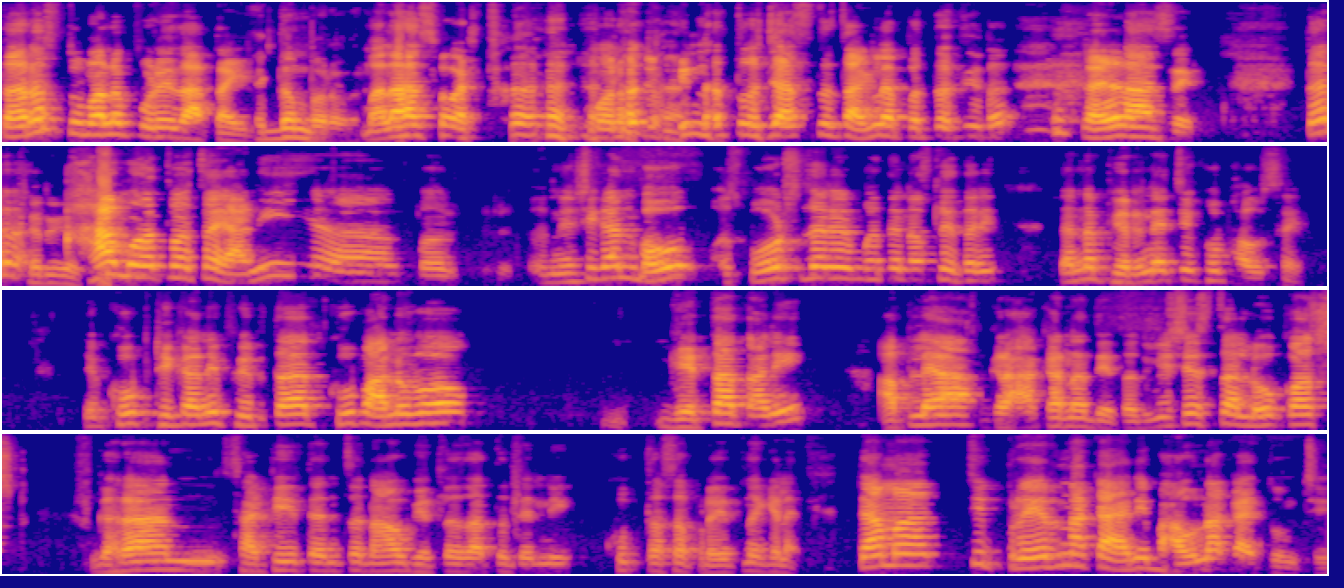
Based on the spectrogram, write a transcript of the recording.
तरच तुम्हाला पुढे जाता येईल. एकदम बरोबर. मला असं वाटतं मनोज भाईंना तो जास्त चांगल्या पद्धतीनं कळला असेल. तर. हा महत्त्वाचा आहे. आणि निशिकांत भाऊ स्पोर्ट्स जरी मध्ये नसले तरी त्यांना फिरण्याची खूप हौस आहे. ते खूप ठिकाणी फिरतात खूप अनुभव घेतात आणि आपल्या ग्राहकांना देतात. विशेषतः लो कॉस्ट घरांसाठी त्यांचं नाव घेतलं जातं त्यांनी खूप तसा प्रयत्न केलाय. त्यामागची प्रेरणा काय आणि भावना काय तुमची?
